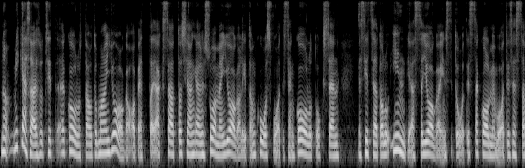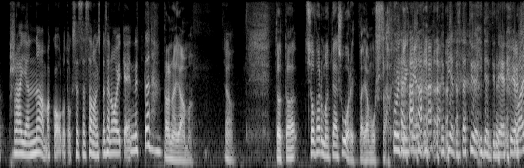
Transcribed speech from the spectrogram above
No mikä sai sut sitten kouluttautumaan joogaopettajaksi? Sä oot tosiaan käynyt Suomen joogaliiton kuusivuotisen koulutuksen – ja sitten sä oot ollut Intiassa Jooga-instituutissa kolmivuotisessa Pranayama-koulutuksessa. Sanoinko mä sen oikein nyt? Pranayama, joo. Tota, se on varmaan tämä suorittaja mussa. Kuitenkin. Ja pientä sitä työidentiteettiä vai?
